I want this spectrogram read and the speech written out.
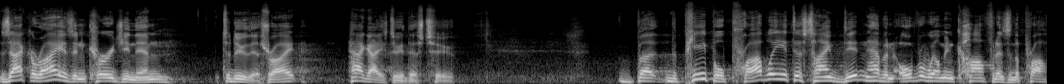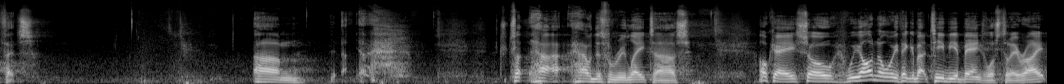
Zechariah is encouraging them to do this, right? Haggai's doing this too. But the people probably at this time didn't have an overwhelming confidence in the prophets. Um, how, how this would relate to us. Okay, so we all know what we think about TV evangelists today, right?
